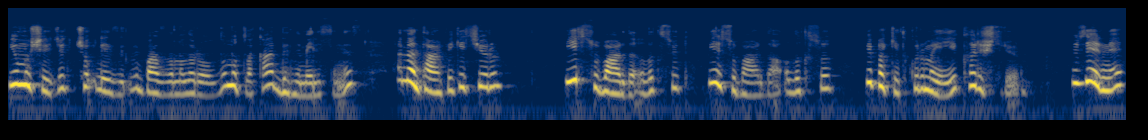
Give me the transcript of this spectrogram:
Yumuşacık, çok lezzetli bazlamalar oldu. Mutlaka denemelisiniz. Hemen tarife geçiyorum. 1 su bardağı ılık süt, 1 su bardağı ılık su, 1 paket kuru mayayı karıştırıyorum. Üzerine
